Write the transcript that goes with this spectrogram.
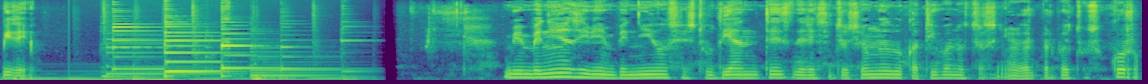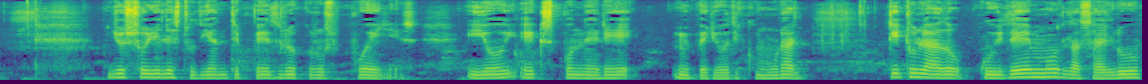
video. Bienvenidas y bienvenidos estudiantes de la institución educativa Nuestra Señora del Perpetuo Socorro. Yo soy el estudiante Pedro Cruz Puelles y hoy exponeré mi periódico mural titulado Cuidemos la salud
